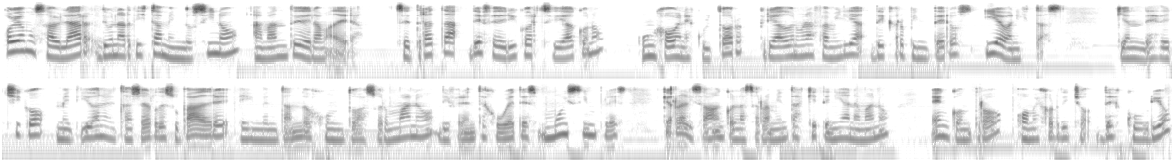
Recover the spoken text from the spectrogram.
Hoy vamos a hablar de un artista mendocino amante de la madera. Se trata de Federico Arcidiácono, un joven escultor criado en una familia de carpinteros y ebanistas quien desde chico, metido en el taller de su padre e inventando junto a su hermano diferentes juguetes muy simples que realizaban con las herramientas que tenían a mano, encontró, o mejor dicho, descubrió,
